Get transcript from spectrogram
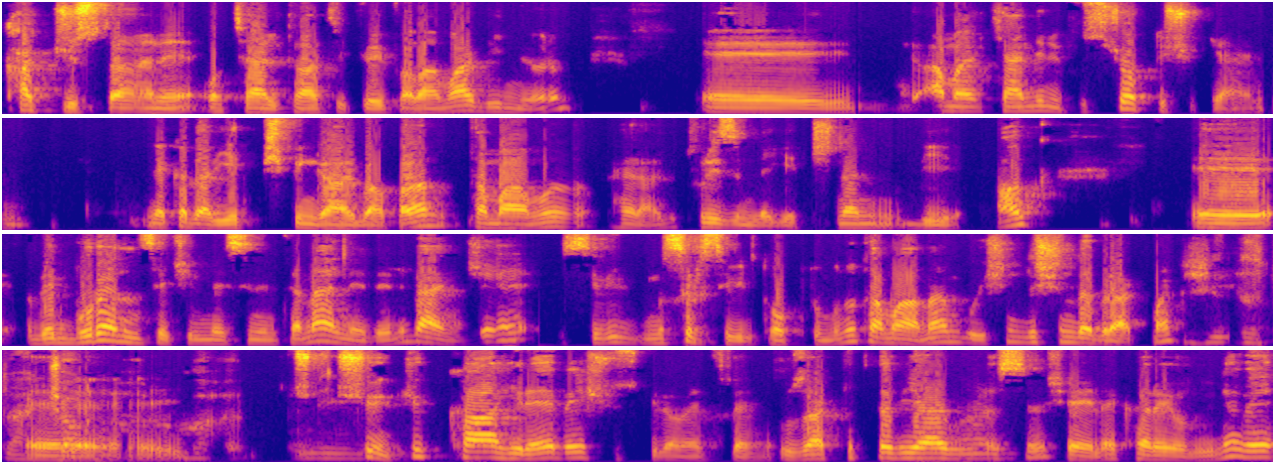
kaç yüz tane otel, tatil köyü falan var bilmiyorum. E, ama kendi nüfusu çok düşük yani. Ne kadar 70 bin galiba falan tamamı herhalde turizmle geçinen bir halk. E, ve buranın seçilmesinin temel nedeni bence sivil Mısır sivil toplumunu tamamen bu işin dışında bırakmak. E, çok... Çünkü Kahire'ye 500 kilometre uzaklıkta bir yer burası şeyle karayoluyla ve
